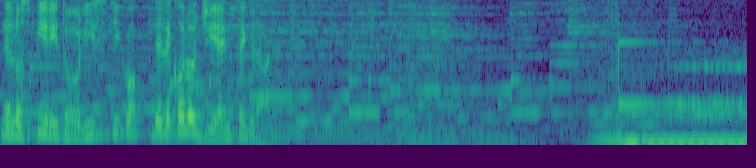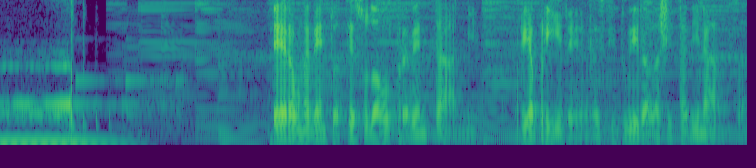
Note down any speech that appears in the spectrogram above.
nello spirito olistico dell'ecologia integrale. Era un evento atteso da oltre vent'anni. Riaprire, restituire alla cittadinanza,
